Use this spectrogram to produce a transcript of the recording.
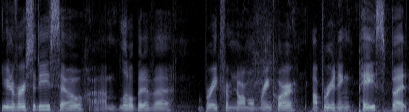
University. So a um, little bit of a break from normal Marine Corps operating pace, but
